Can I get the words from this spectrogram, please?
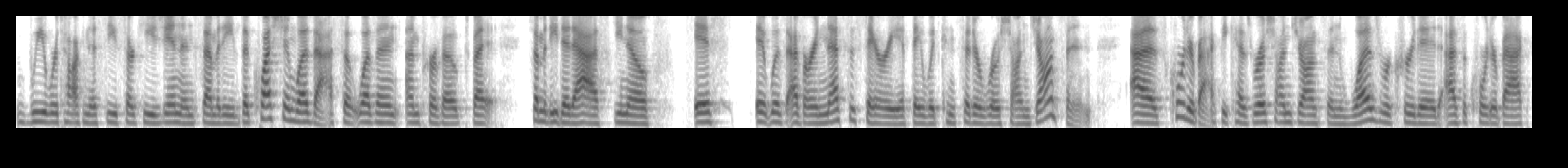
we were talking to Steve Sarkisian and somebody, the question was asked, so it wasn't unprovoked, but somebody did ask, you know, if it was ever necessary, if they would consider Roschon Johnson as quarterback, because Roschon Johnson was recruited as a quarterback.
